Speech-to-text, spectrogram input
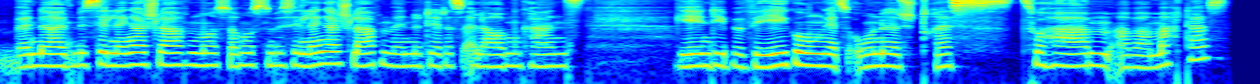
Wenn du halt ein bisschen länger schlafen musst, dann musst du ein bisschen länger schlafen, wenn du dir das erlauben kannst. Geh in die Bewegung, jetzt ohne Stress zu haben, aber mach das.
